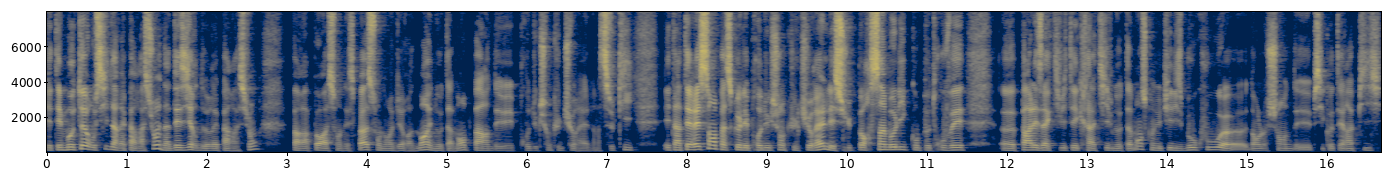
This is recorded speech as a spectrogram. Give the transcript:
était moteur aussi de la réparation et d'un désir de réparation par rapport à son espace, son environnement, et notamment par des productions culturelles. Ce qui est intéressant parce que les productions culturelles, les supports symboliques qu'on peut trouver euh, par les activités créatives notamment, ce qu'on utilise beaucoup euh, dans le champ des psychothérapies,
